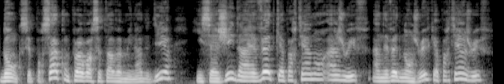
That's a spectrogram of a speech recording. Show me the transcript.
Donc, c'est pour ça qu'on peut avoir cette avamina de dire qu'il s'agit d'un évêque qui appartient à un juif, un évêque non juif qui appartient à un juif.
